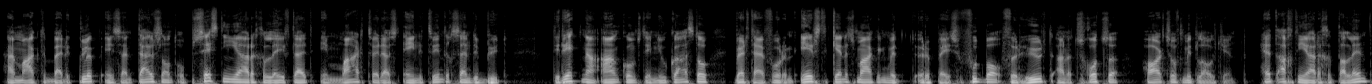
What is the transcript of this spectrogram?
Hij maakte bij de club in zijn thuisland op 16-jarige leeftijd in maart 2021 zijn debuut. Direct na aankomst in Newcastle werd hij voor een eerste kennismaking met het Europese voetbal verhuurd aan het Schotse Hearts of Midlothian. Het 18-jarige talent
